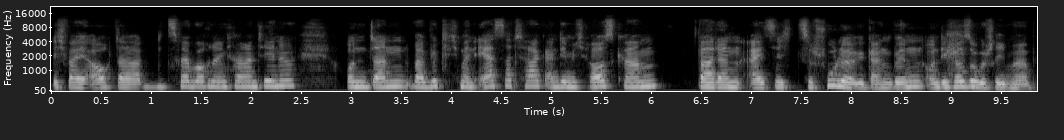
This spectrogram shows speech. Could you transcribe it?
Ich war ja auch da die zwei Wochen in Quarantäne. Und dann war wirklich mein erster Tag, an dem ich rauskam, war dann, als ich zur Schule gegangen bin und die Klausur geschrieben habe.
